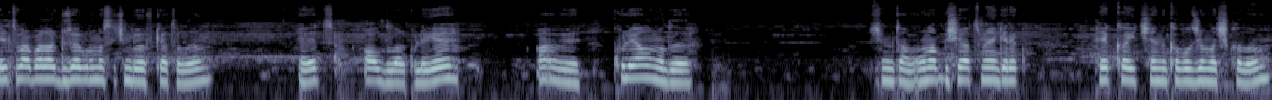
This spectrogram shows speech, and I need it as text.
Elit barbarlar güzel vurması için bir öfke atalım. Evet. Aldılar kuleyi. Abi kuleyi almadı. Şimdi tamam ona bir şey atmaya gerek Pekka için kıvılcımla çıkalım.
